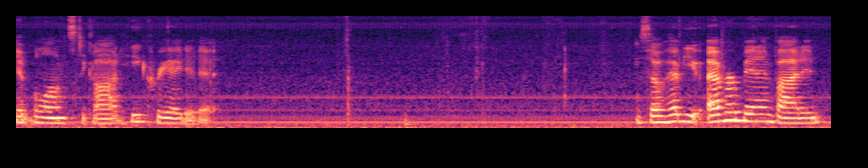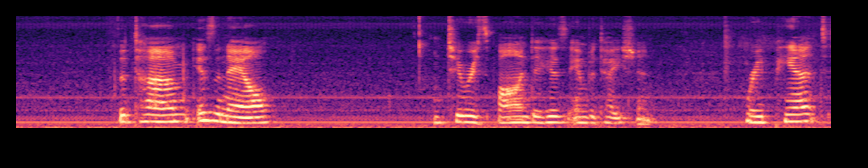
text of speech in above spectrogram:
It belongs to God. He created it. So, have you ever been invited? The time is now to respond to his invitation. Repent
